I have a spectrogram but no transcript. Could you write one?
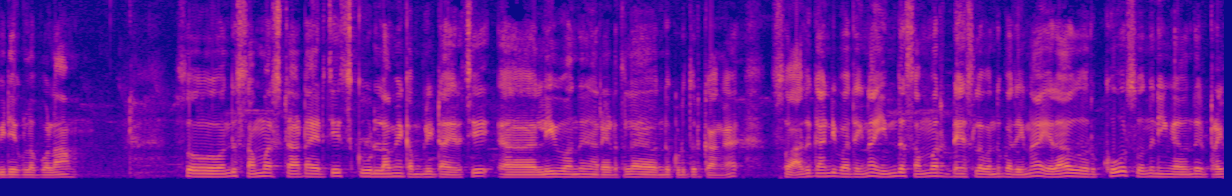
வீடியோக்குள்ளே போகலாம் ஸோ வந்து சம்மர் ஸ்டார்ட் ஆயிடுச்சு ஸ்கூல் எல்லாமே கம்ப்ளீட் ஆயிடுச்சு லீவ் வந்து நிறைய இடத்துல வந்து கொடுத்துருக்காங்க. ஸோ அதுக்காண்டி பார்த்தீங்கன்னா இந்த சம்மர் டேஸில் வந்து பார்த்திங்கன்னா ஏதாவது ஒரு கோர்ஸ் வந்து நீங்கள் வந்து ட்ரை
